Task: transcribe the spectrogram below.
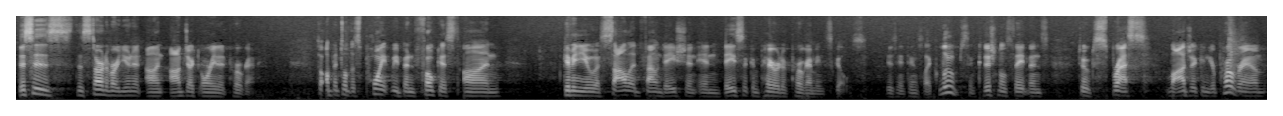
this is the start of our unit on object-oriented programming. So up until this point, we've been focused on giving you a solid foundation in basic imperative programming skills, using things like loops and conditional statements to express logic in your program,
